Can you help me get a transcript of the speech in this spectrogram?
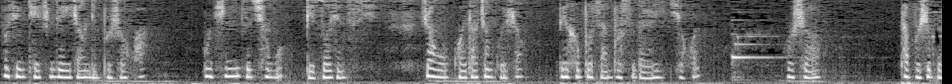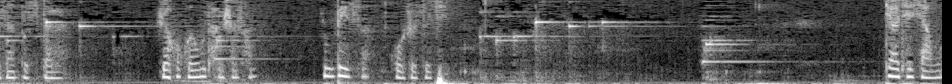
父亲铁青着一张脸不说话，母亲则劝我别作践自己，让我回到正轨上，别和不三不四的人一起混。我说，他不是不三不四的人，然后回屋躺上床，用被子裹住自己。第二天下午。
